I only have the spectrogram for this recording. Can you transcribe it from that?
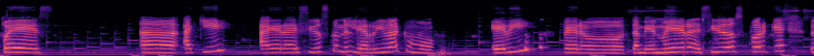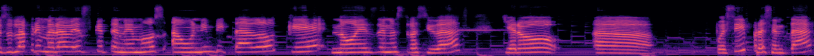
Pues ah, aquí agradecidos con el de arriba como Eddie, pero también muy agradecidos porque pues es la primera vez que tenemos a un invitado que no es de nuestra ciudad. Quiero ah, pues sí, presentar.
